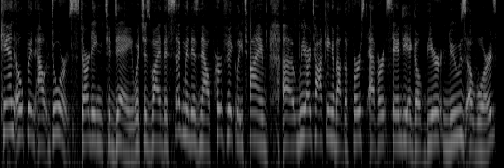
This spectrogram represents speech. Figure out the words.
can open outdoors starting today, which is why this segment is now perfectly timed. Uh, we are talking about the first ever San Diego Beer News Awards.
